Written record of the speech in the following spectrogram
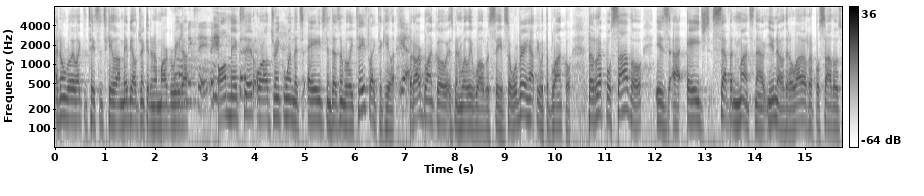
I don't really like the taste of tequila. Maybe I'll drink it in a margarita. mix it. I'll mix it, or I'll drink one that's aged and doesn't really taste like tequila. Yeah. But our Blanco has been really well received. So we're very happy with the Blanco. The Reposado is uh, aged seven months. Now, you know that a lot of Reposados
